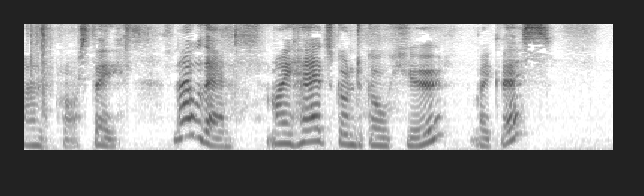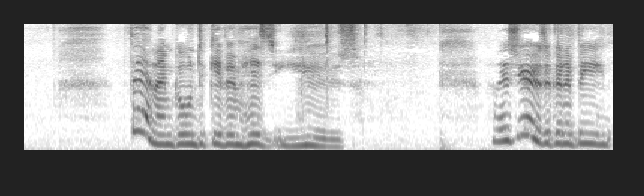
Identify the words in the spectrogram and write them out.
And across there. Now then, my head's going to go here, like this. Then I'm going to give him his ears. And his ears are going to be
